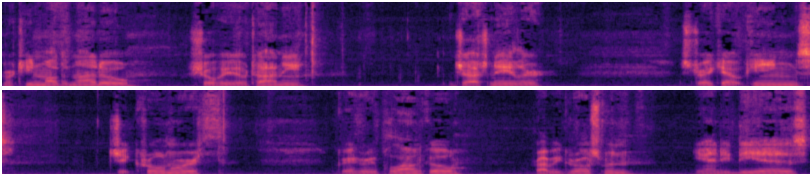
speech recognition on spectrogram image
Martin Maldonado, Shohei Ohtani, Josh Naylor, Strikeout Kings, Jake Cronenworth, Gregory Polanco, Robbie Grossman, Yandy Diaz,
